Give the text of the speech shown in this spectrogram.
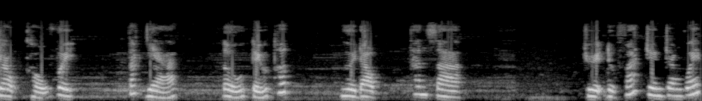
Trọc khẩu vị, Tác giả Tử Tiểu Thích Người đọc Thanh Xà. Chuyện được phát trên trang web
